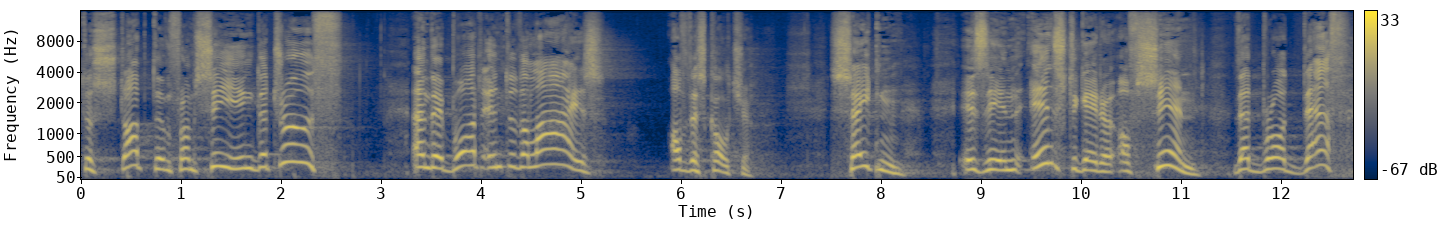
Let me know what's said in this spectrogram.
to stop them from seeing the truth. And they bought into the lies of this culture. Satan is the instigator of sin that brought death.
